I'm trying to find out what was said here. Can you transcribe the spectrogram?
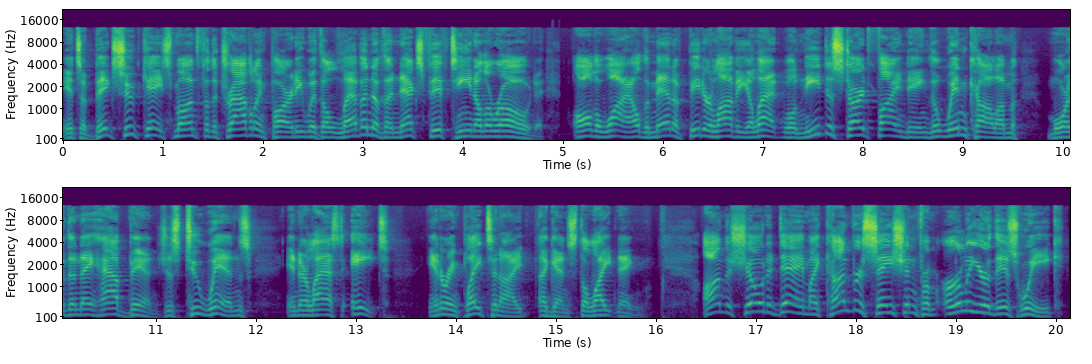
It's a big suitcase month for the traveling party with 11 of the next 15 on the road. All the while, the men of Peter Laviolette will need to start finding the win column more than they have been. Just two wins in their last eight, entering play tonight against the Lightning. On the show today, my conversation from earlier this week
